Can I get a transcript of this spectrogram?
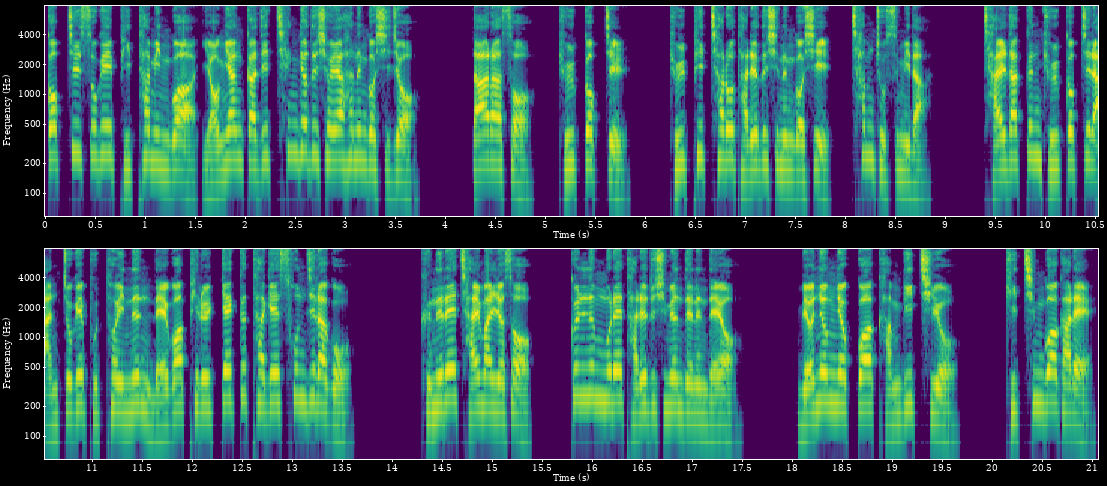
껍질 속의 비타민과 영양까지 챙겨 드셔야 하는 것이죠. 따라서 귤 껍질, 귤피차로 달여 드시는 것이 참 좋습니다. 잘 닦은 귤 껍질 안쪽에 붙어 있는 내과 피를 깨끗하게 손질하고 그늘에 잘 말려서 끓는 물에 달여 주시면 되는데요. 면역력과 감기 치유, 기침과 가래,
